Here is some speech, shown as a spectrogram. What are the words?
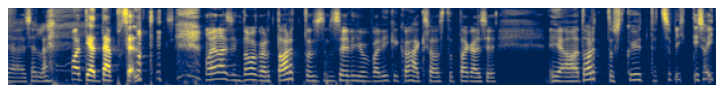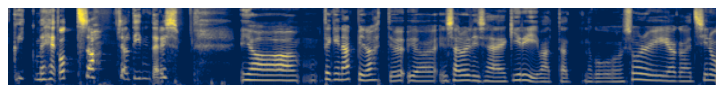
äh, selle ma tean täpselt ma elasin tookord Tartus, no see oli juba ligi kaheksa aastat tagasi. ja Tartust kujutad sa pilti, said kõik mehed otsa seal Tinderis. Ja tegin äpi lahti ja, ja seal oli see kiri, vaata, et nagu sorry, aga et sinu,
